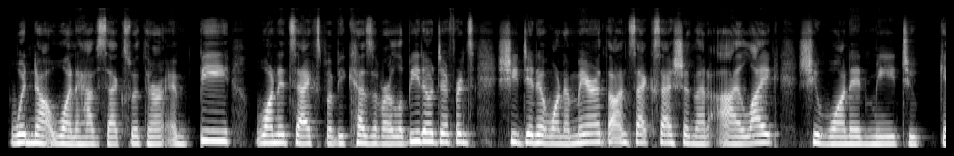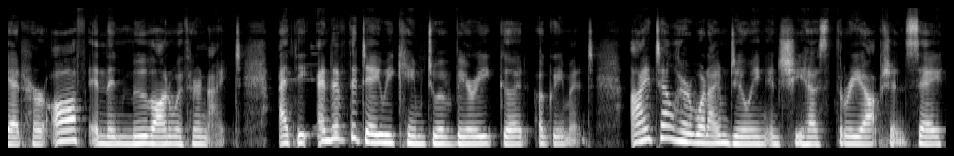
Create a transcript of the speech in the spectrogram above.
would not want to have sex with her, and B, wanted sex, but because of our libido difference, she didn't want a marathon sex session that I like. She wanted me to get her off and then move on with her night. At the end of the day, we came to a very good agreement. I tell her what I'm doing, and she has three options say,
